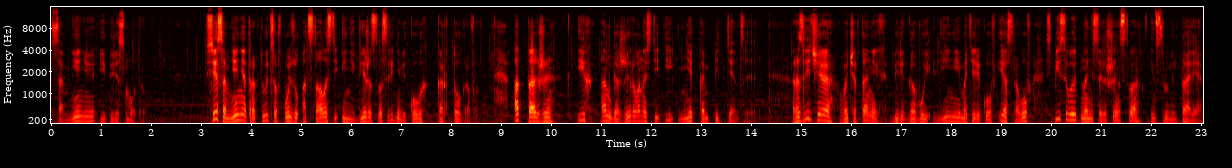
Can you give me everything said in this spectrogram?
сомнению и пересмотру. Все сомнения трактуются в пользу отсталости и невежества средневековых картографов, а также к их ангажированности и некомпетенции. Различия в очертаниях береговой линии материков и островов списывают на несовершенство инструментария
